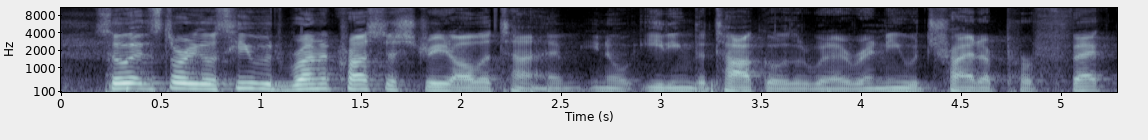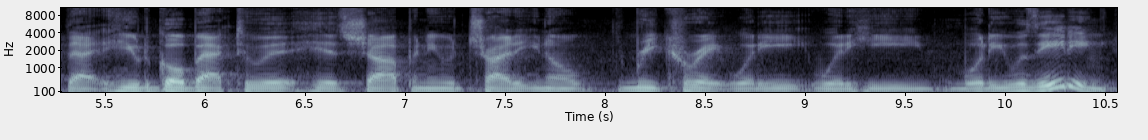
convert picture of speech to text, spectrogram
so the story goes, he would run across the street all the time, you know, eating the tacos or whatever, and he would try to perfect that. He would go back to his shop and he would try to, you know, recreate what he what he what he was eating,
